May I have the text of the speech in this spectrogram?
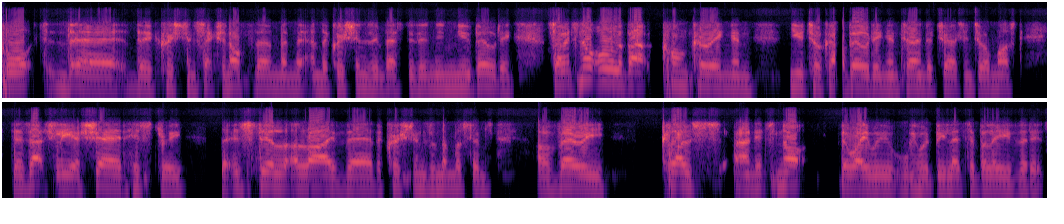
bought the the Christian section off them, and the, and the Christians invested in a new building. So it's not all about conquering and you took our building and turned a church into a mosque. There's actually a shared history that is still alive there. The Christians and the Muslims are very close, and it's not the way we, we would be led to believe that it's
